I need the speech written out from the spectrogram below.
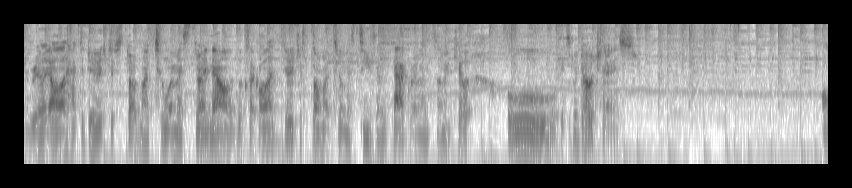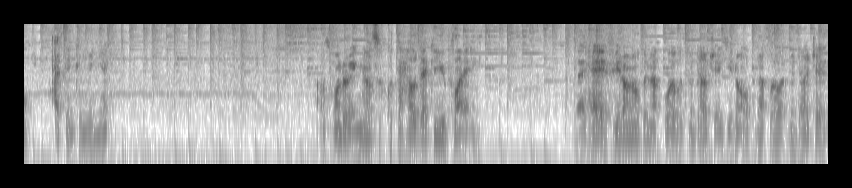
And really all I have to do is just throw my two MS. Right now it looks like all I have to do is just throw my two MSTs at his background and summon kill it. Ooh, it's Madolches. Oh, that's inconvenient. I was wondering, I was like, what the hell deck are you playing? But hey, if you don't open up well with Madolches, you don't open up well with Madolches.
